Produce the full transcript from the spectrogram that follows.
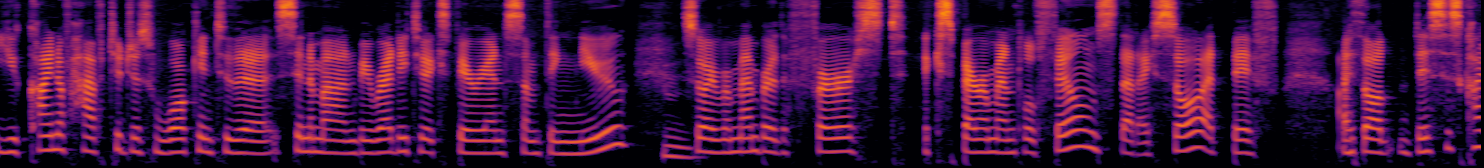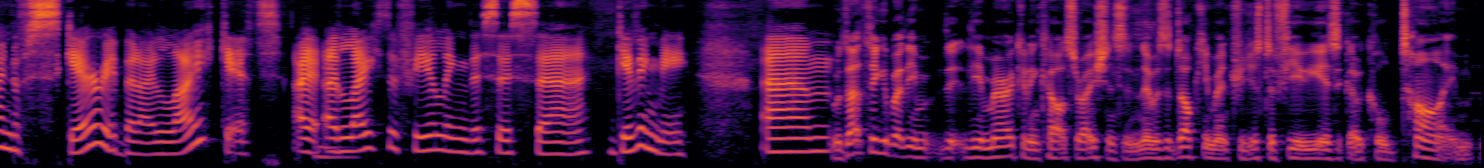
you kind of have to just walk into the cinema and be ready to experience something new. Mm. So I remember the first experimental films that I saw at BIFF. I thought this is kind of scary, but I like it. I, mm. I hmm. like the feeling this is uh, giving me. Um, well, that thing about the, the, the American incarceration system, there was a documentary just a few years ago called Time,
